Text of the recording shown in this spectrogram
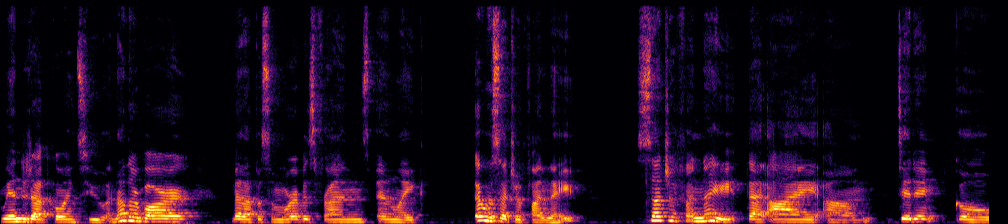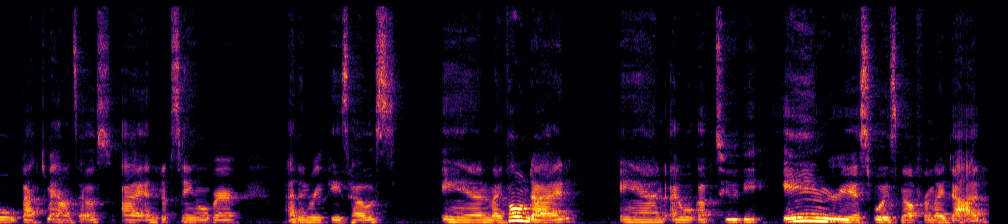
we ended up going to another bar, met up with some more of his friends, and like it was such a fun night. Such a fun night that I um, didn't go back to my aunt's house. I ended up staying over at Enrique's house and my phone died. And I woke up to the angriest voicemail from my dad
